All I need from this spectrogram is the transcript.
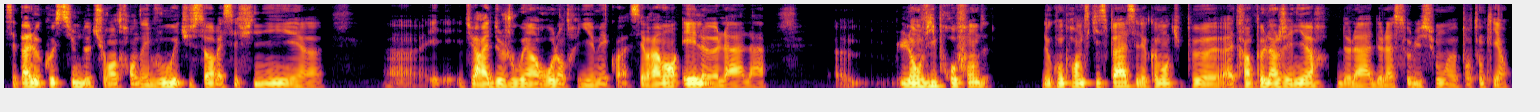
c'est pas le costume de tu rentres rendez-vous et tu sors et c'est fini. Et, tu arrêtes de jouer un rôle entre guillemets quoi. C'est vraiment et le, la, l'envie profonde de comprendre ce qui se passe et de comment tu peux être un peu l'ingénieur de la, de la solution pour ton client.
